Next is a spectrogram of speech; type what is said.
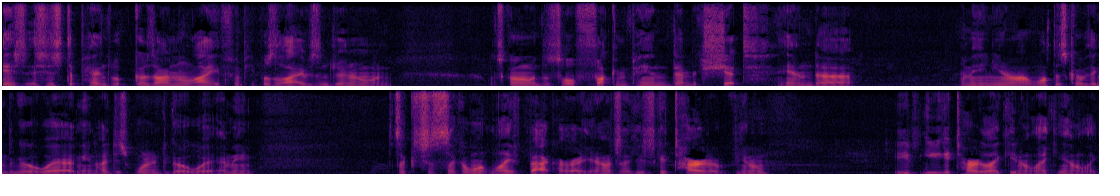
it, it just depends what goes on in life and people's lives in general and what's going on with this whole fucking pandemic shit. And, uh, I mean, you know, I want this COVID thing to go away. I mean, I just want it to go away. I mean, it's like, it's just like I want life back already, you know? It's like you just get tired of, you know, you, you get tired of, like, you know, like, you know, like,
